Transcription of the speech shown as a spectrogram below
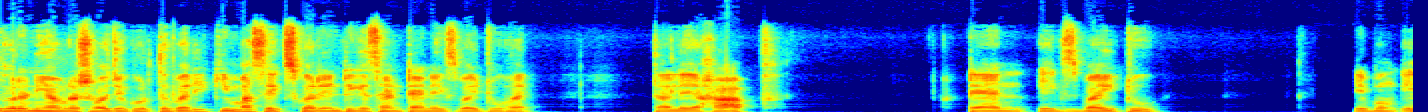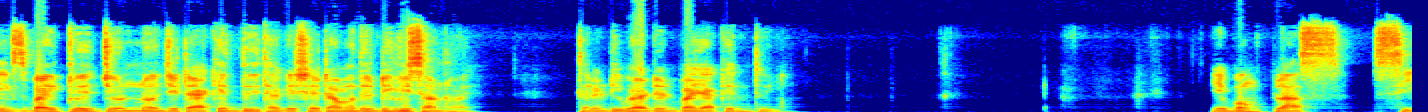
ধরে নিয়ে আমরা সহজে করতে পারি, কিংবা sec x square integration tan x by two হয়। তাহলে half tan x by two এবং এক্স বাই টু এর জন্য যেটা একের দুই থাকে সেটা আমাদের ডিভিশন হয়। তাহলে ডিভাইডেড বাই একের দুই এবং প্লাস সি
